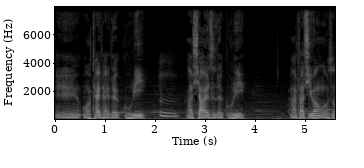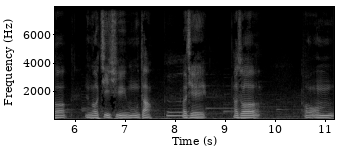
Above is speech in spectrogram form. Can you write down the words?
呃，我太太的鼓励，嗯，啊，小孩子的鼓励，啊，他希望我说能够继续慕道，嗯，而且他说，哦，我们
